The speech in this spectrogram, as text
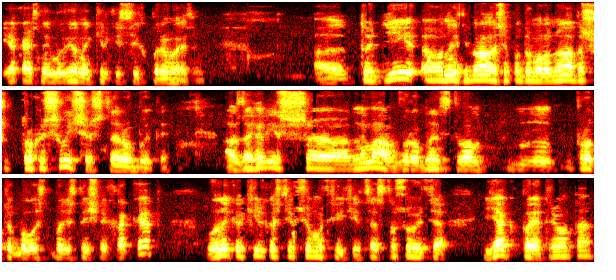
якась неймовірна кількість цих перевезень. Е, Тоді вони зібралися і подумали, ну треба трохи швидше ж це робити. А взагалі ж нема виробництва протибалістичних ракет великої кількості в цьому світі. Це стосується як Петріота.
